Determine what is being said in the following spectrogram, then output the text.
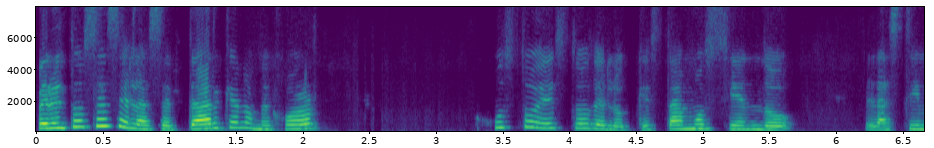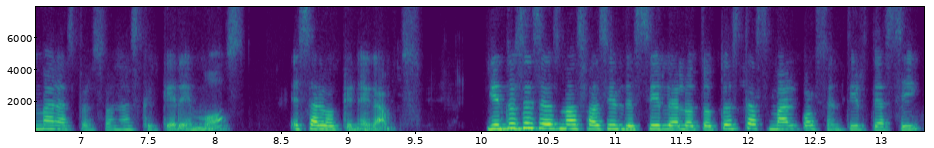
Pero entonces el aceptar que a lo mejor justo esto de lo que estamos siendo lastima a las personas que queremos es algo que negamos. Y entonces es más fácil decirle al otro, tú estás mal por sentirte así,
